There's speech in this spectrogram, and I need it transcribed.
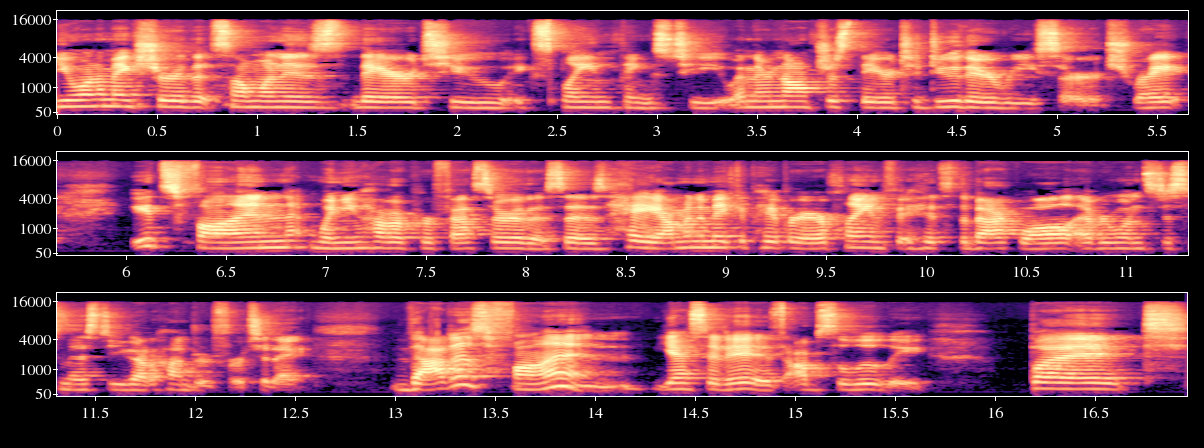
you want to make sure that someone is there to explain things to you and they're not just there to do their research, right? It's fun when you have a professor that says, Hey, I'm going to make a paper airplane. If it hits the back wall, everyone's dismissed. You got 100 for today. That is fun. Yes, it is. Absolutely. But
